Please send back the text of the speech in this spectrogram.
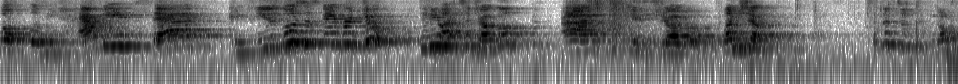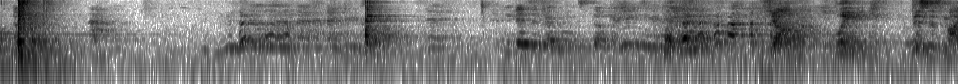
Well, was he happy, sad, confused? What was his favorite joke? Did he like to juggle? 'Cause I can juggle. Let me show. Nope, nope. It's a juggling so much easier. Young lady, this is my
